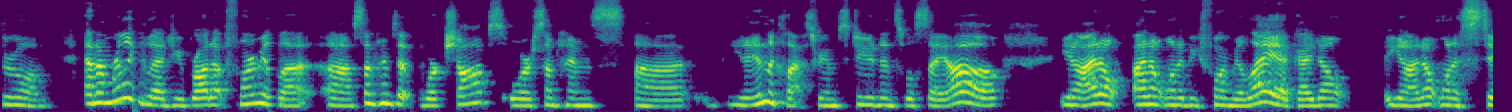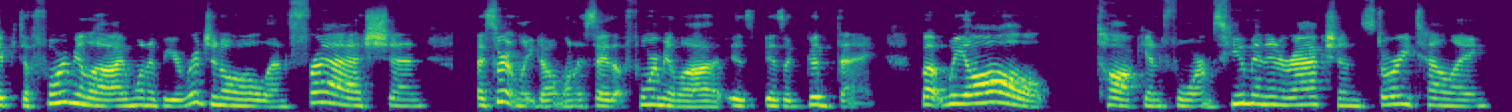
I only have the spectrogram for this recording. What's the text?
through them. And I'm really glad you brought up formula. Uh, sometimes at workshops or sometimes, uh, you know, in the classroom, students will say, oh, you know, I don't, I don't want to be formulaic. I don't, you know, I don't want to stick to formula. I want to be original and fresh. And I certainly don't want to say that formula is, is a good thing, but we all talk in forms. Human interaction, storytelling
